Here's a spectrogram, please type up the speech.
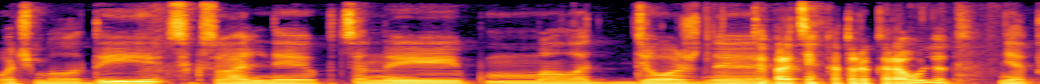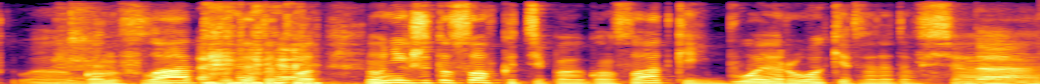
очень молодые, сексуальные пацаны, молодежные. Ты про тех, которые караулят? Нет, э, GONE.Fludd, вот этот вот. Ну, у них же тусовка, типа, GONE.Fludd, CAKEBOY, ROCKET, вот эта вся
